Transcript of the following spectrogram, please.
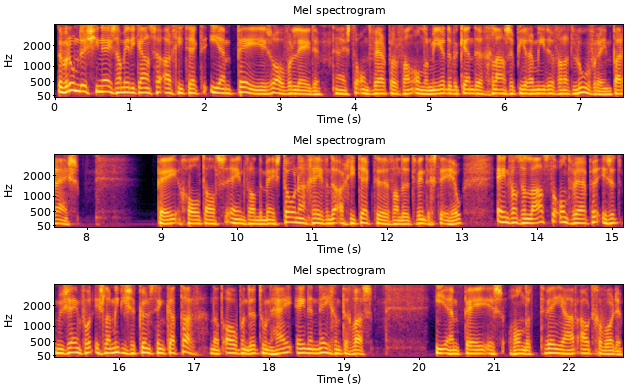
De beroemde Chinees-Amerikaanse architect IMP is overleden. Hij is de ontwerper van onder meer de bekende glazen piramide van het Louvre in Parijs. P. gold als een van de meest toonaangevende architecten van de 20e eeuw. Een van zijn laatste ontwerpen is het Museum voor Islamitische Kunst in Qatar. Dat opende toen hij 91 was. IMP is 102 jaar oud geworden.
